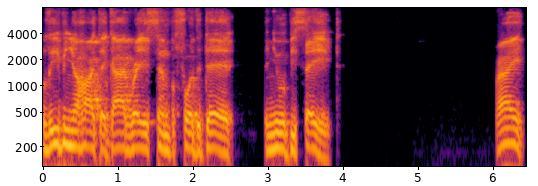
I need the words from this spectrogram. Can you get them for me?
Believe in your heart that God raised him before the dead, then you will be saved. Right?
